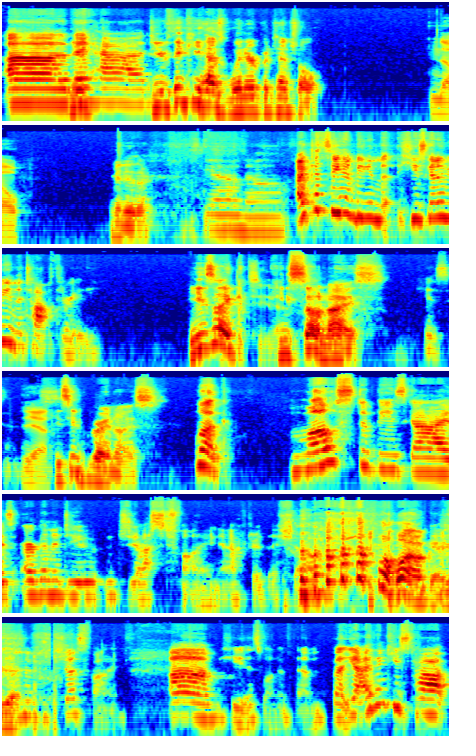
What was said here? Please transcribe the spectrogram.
Uh, they You- had. Do you think he has winner potential? No, Me neither. Yeah, no. I could see him being. The, he's going to be in the top three. He's like could see that. he's so nice. He is so nice. Yeah. He seems very nice. Look, most of these guys are going to do just fine after this show. well, okay, yeah. just fine. Um, he is one of them. But yeah, I think he's top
